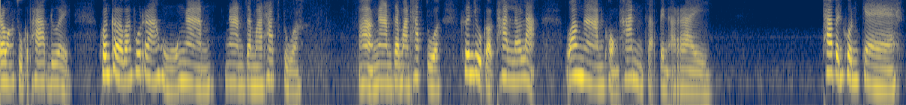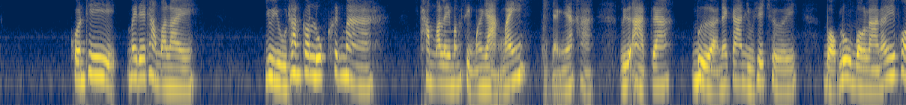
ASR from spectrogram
ระวังสุขภาพด้วย คนเกิดวันพุธราหูงาน งานจะมาทับตัวงานจะมาทับตัวขึ้นอยู่กับท่านแล้วล่ะ ว่างานของท่านจะเป็นอะไร ถ้าเป็นคนแก่ คนที่ไม่ได้ทำอะไร อยู่ๆท่านก็ลุกขึ้นมาทำอะไรบางสิ่งบางอย่างไหมอย่างเงี้ยค่ะ หรืออาจจะเบื่อในการอยู่เฉยๆ บอกลูกบอกหลานว่าเฮ้ยพ่อ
